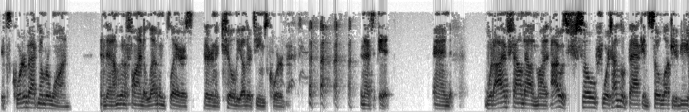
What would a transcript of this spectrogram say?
It's quarterback number one, and then I'm going to find 11 players that are going to kill the other team's quarterback. and that's it. And what I've found out in my, I was so fortunate. I look back and so lucky to be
